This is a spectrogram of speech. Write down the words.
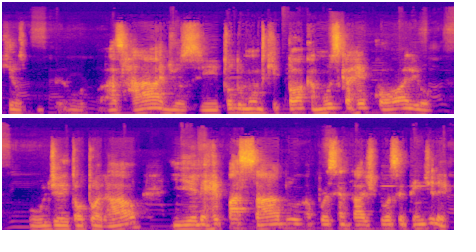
que os, as rádios e todo mundo que toca música recolhe o, o direito autoral e ele é repassado a porcentagem que você tem direito.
